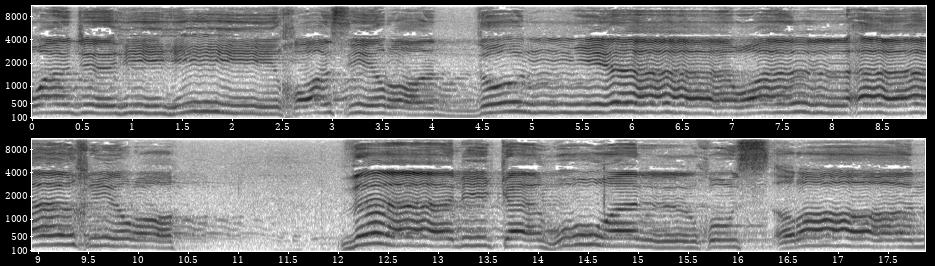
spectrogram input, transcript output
وجهه خسر الدنيا الخسران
